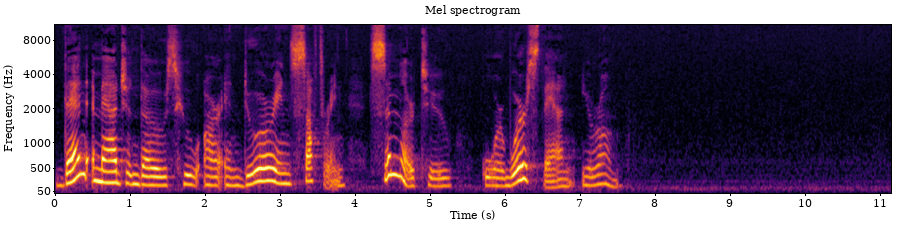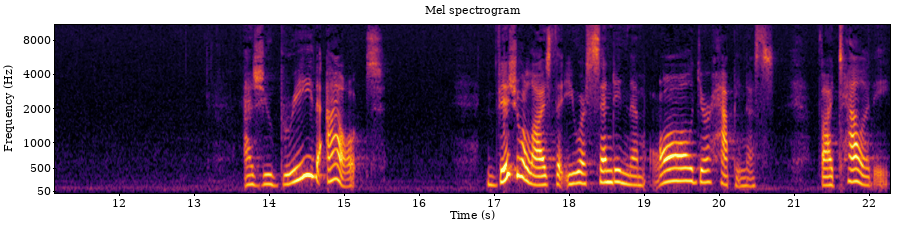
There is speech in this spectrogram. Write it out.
Then imagine those who are enduring suffering similar to or worse than your own. As you breathe out, visualize that you are sending them all your happiness, vitality,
